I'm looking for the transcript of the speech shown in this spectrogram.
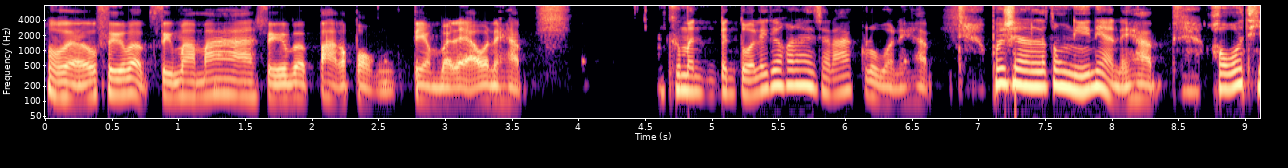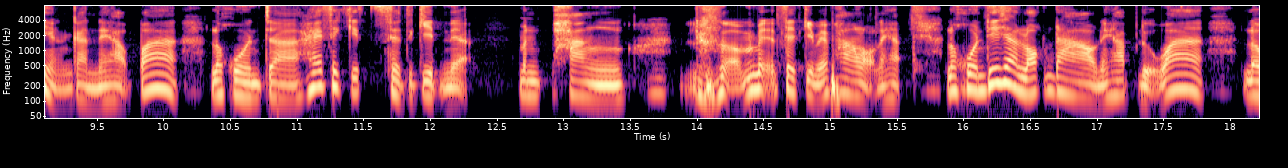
ผมแต่ต้องซื้อแบบซื้อมาม่าซื้อแบบปลากระป๋องเตรียมไว้แล้วนะครับคือมันเป็นตัวเลขที่ค่อนข้างจะน่ากลัวนะครับ เพราะฉะนั้นแล้วตรงนี้เนี่ยนะครับเขาก็เถียงกันนะครับว่าเราควรจะให้เศรษฐกิจเศรษฐกิจเนี่ยมันพังเศรษฐกิจไม่พังหรอกนะครับ เราควรที่จะล็อกดาวน์นะครับ หรือว่าเรา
